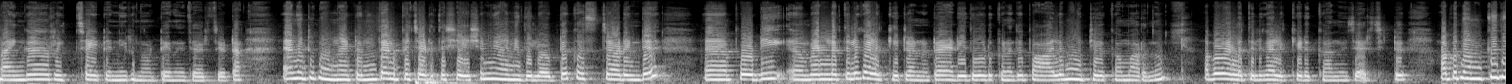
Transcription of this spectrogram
ഭയങ്കര റിച്ച് ആയിട്ട് തന്നെ ഇരുന്നോട്ടെ എന്ന് വിചാരിച്ചിട്ടാ എന്നിട്ട് നന്നായിട്ടൊന്ന് തിളപ്പിച്ചെടുത്ത ശേഷം ഞാൻ ഇതിലോട്ട് കസ്റ്റാർഡിന്റെ പൊടി വെള്ളത്തിൽ കലക്കിയിട്ടാണ് കേട്ടോ ആഡ് ചെയ്ത് കൊടുക്കുന്നത് പാൽ മാറ്റി വെക്കാൻ മറന്നു. അപ്പോൾ വെള്ളത്തിൽ കലക്കിയെടുക്കാന്ന് വിചാരിച്ചിട്ട്. അപ്പോൾ നമുക്കിത്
